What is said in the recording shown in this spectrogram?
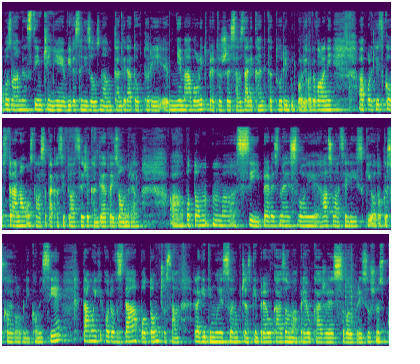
oboznámil s tým, či nie je vyvesený zoznam kandidátov, ktorý nemá voliť, pretože sa vzdali kandidatúry, buď boli odvolení politickou stranou, stala sa taká situácia, že kandidát aj zomrel a potom mm, si prevezme svoje hlasovacie lístky od okrskovej volebnej komisie. Tam ich odovzdá po tom, čo sa legitimuje svojim občanským preukázom a preukáže svoju príslušnosť k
